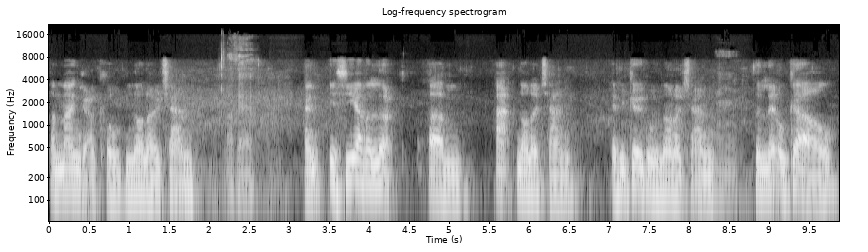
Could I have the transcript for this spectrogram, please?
a manga called Nono-chan, Okay. and if you have a look um, at Nono-chan, if you Google Nono-chan, the little girl,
